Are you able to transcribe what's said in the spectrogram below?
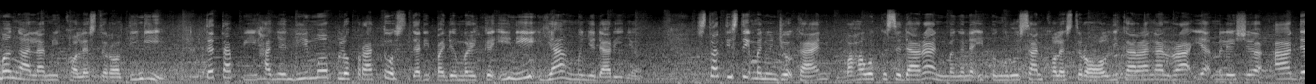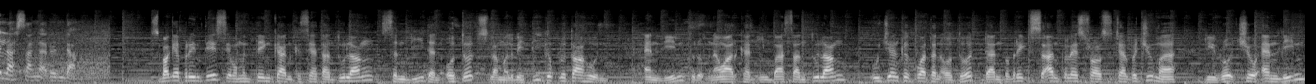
mengalami kolesterol tinggi. Tetapi hanya 50% daripada mereka ini yang menyedarinya. Statistik menunjukkan bahawa kesedaran mengenai pengurusan kolesterol di kalangan rakyat Malaysia adalah sangat rendah. Sebagai perintis yang mementingkan kesihatan tulang, sendi dan otot selama lebih 30 tahun, Enlin turut menawarkan imbasan tulang, ujian kekuatan otot dan pemeriksaan kolesterol secara percuma di Roadshow Enlin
